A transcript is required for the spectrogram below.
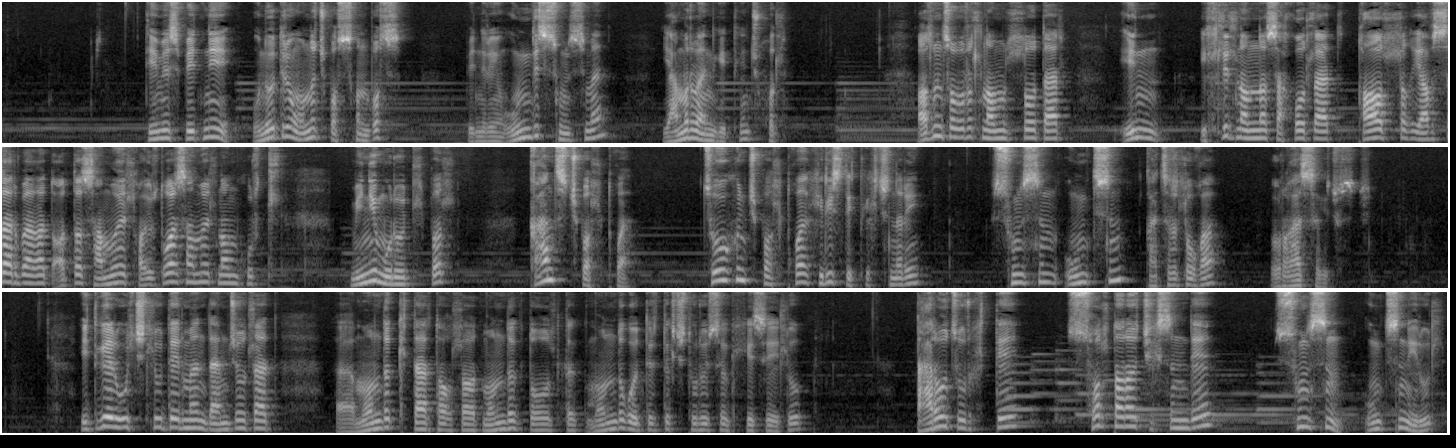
Тиймээс бидний өнөөдрийн унаж босох нь бус бидний үндэс сүнс маань ямар байна гэдг нь чухал. Олон цуврал номлолуудаар энэ эхлэл номноос ахуулаад тооллого явсаар байгаад одоо Самуэль 2 дугаар Самуэль ном хүртэл миний мөрөөдөл бол ганц ч болтугай цөөхөн ч болтугай Христ итгэгч нарын сүнс нь үндэс нь газар руугаа ургаасаа гэж хүсэж байна. Эдгээр үйлчлүүдээр маань дамжуулаад мундаг гитар тоглоод мундаг дуулдаг, мундаг удирдахч төрөөсөө гэхээсээ илүү даруй зүрхтэй сул дорой ч гэсэндээ сүнс нь үндэс нь ирүүл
